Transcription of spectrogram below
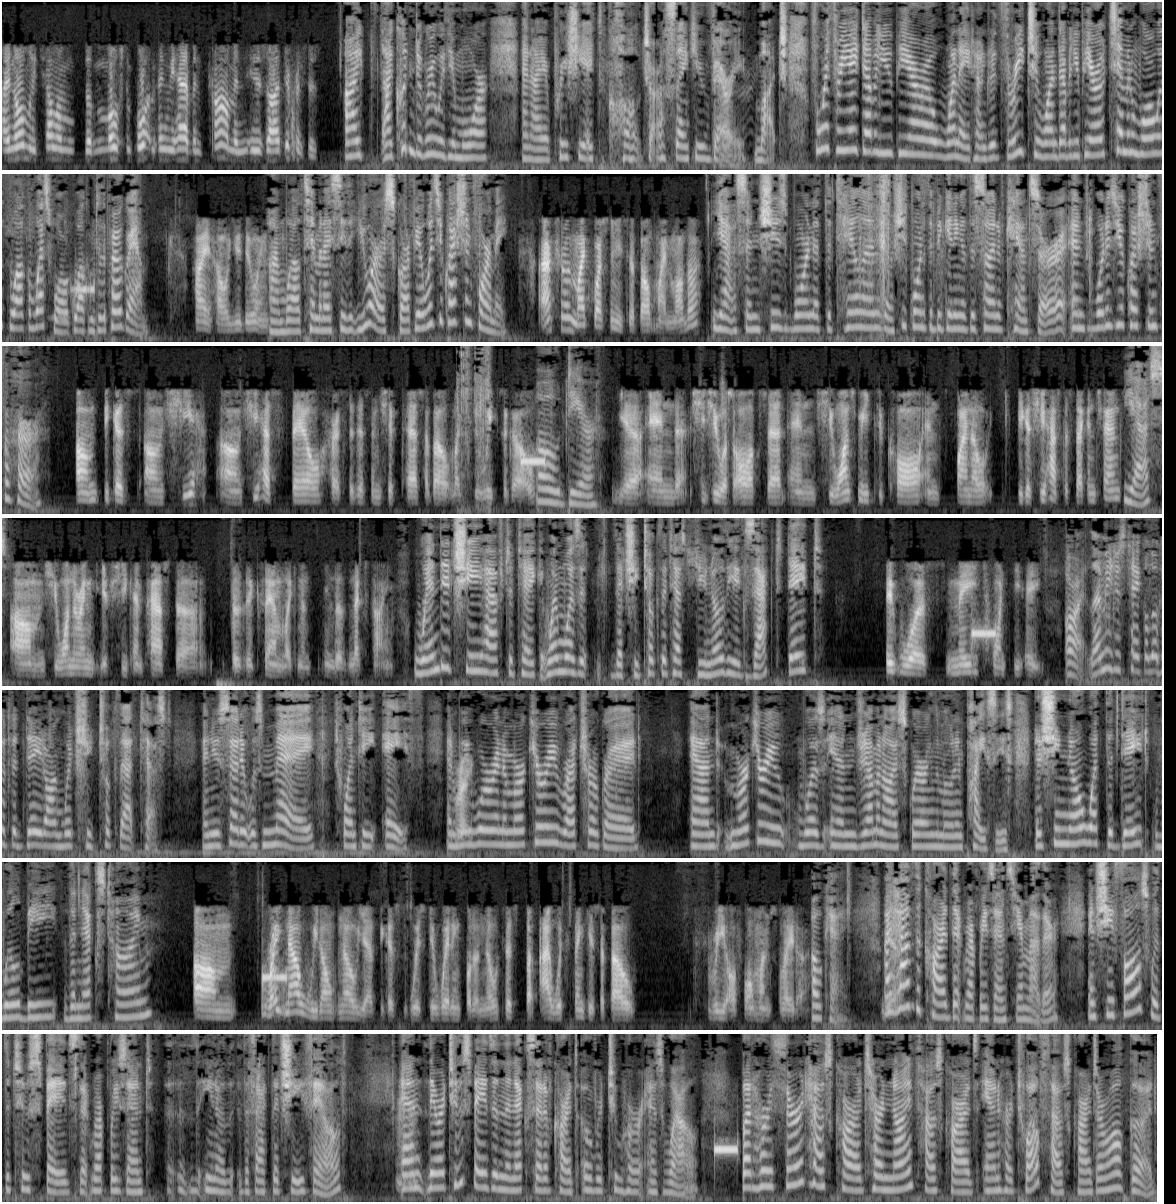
I normally tell them the most important thing we have in common is our differences. I I couldn't agree with you more, and I appreciate the call, Charles. Thank you very much. Four three eight WPRO one eight hundred three two one WPRO. Tim and Warwick, welcome. West Warwick, welcome to the program. Hi, how are you doing? I'm well, Tim, and I see that you are a Scorpio. What's your question for me? Actually, my question is about my mother. Yes, and she's born at the tail end. No, she's born at the beginning of the sign of Cancer. And what is your question for her? Um, because um, she uh, she has failed her citizenship test about like two weeks ago. Oh dear. Yeah, and uh, she she was all upset, and she wants me to call and find out because she has the second chance. Yes. Um, she wondering if she can pass the the exam like in, in the next time. When did she have to take it? When was it that she took the test? Do you know the exact date? It was May 28th. All right, let me just take a look at the date on which she took that test. And you said it was May 28th. And we were in a Mercury retrograde. And Mercury was in Gemini squaring the moon in Pisces. Does she know what the date will be the next time? Um, right now we don't know yet because we're still waiting for the notice. But I would think it's about three or four months later. Okay. I have the card that represents your mother, and she falls with the two spades that represent, uh, you know, the, the fact that she failed. And there are two spades in the next set of cards over to her as well. But her third house cards, her ninth house cards, and her twelfth house cards are all good.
